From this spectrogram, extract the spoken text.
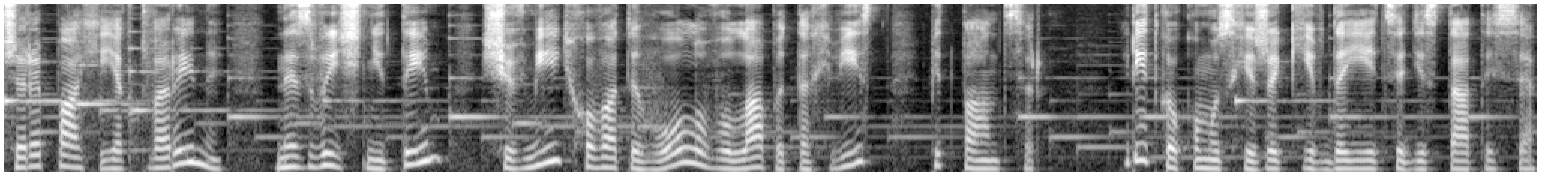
Черепахи, як тварини, незвичні тим, що вміють ховати голову, лапи та хвіст під панцир. Рідко кому з хижаків вдається дістатися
